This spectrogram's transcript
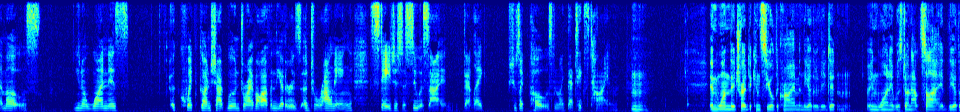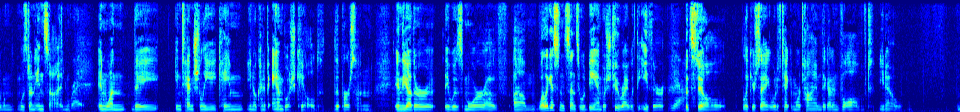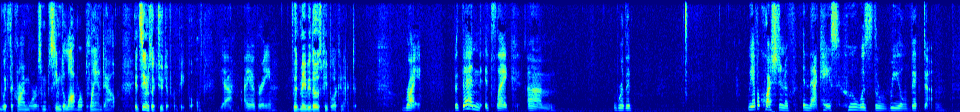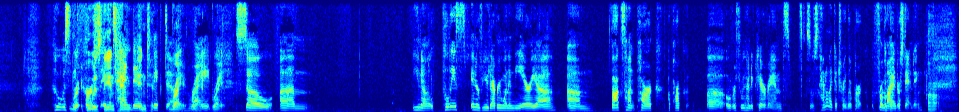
MOs. You know, one is a quick gunshot wound, drive off, and the other is a drowning, staged as a suicide. That like she was like posed, and like that takes time. Mm-hmm. In one, they tried to conceal the crime, and the other, they didn't. In one, it was done outside. The other one was done inside. Right. In one, they intentionally came, you know, kind of ambush killed the person. In the other, it was more of, um, well, I guess in a sense it would be ambush too, right, with the ether. Yeah. But still, like you're saying, it would have taken more time. They got involved, you know, with the crime wars. It seemed a lot more planned out. It seems like two different people. Yeah, I agree. But maybe those people are connected. Right. But then it's like, um, were the. We have a question of, in that case, who was the real victim? Who was the Right, first who was the intended inten- victim? right, right, right. So, um, you know, police interviewed everyone in the area. Um, Fox Hunt Park, a park uh, over 300 caravans. So it's kind of like a trailer park, from my Okay. understanding.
